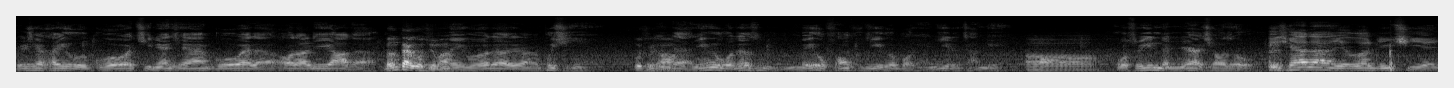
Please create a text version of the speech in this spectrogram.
而且还有国几年前国外的、澳大利亚的、能带过去吗？美国的不行，不行啊。因为我这是没有防腐剂和保鲜剂的产品，哦，我属于冷链销售。以前呢，有个女企业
